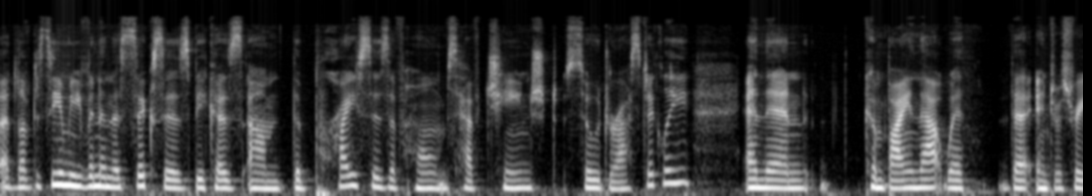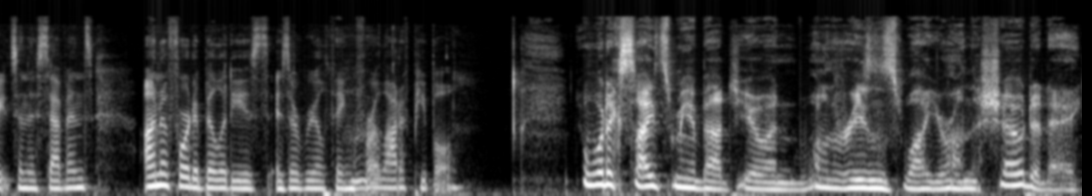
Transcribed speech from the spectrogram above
I'd love to see them even in the sixes because um, the prices of homes have changed so drastically, and then combine that with the interest rates in the sevens. Unaffordability is, is a real thing for a lot of people. What excites me about you, and one of the reasons why you're on the show today,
